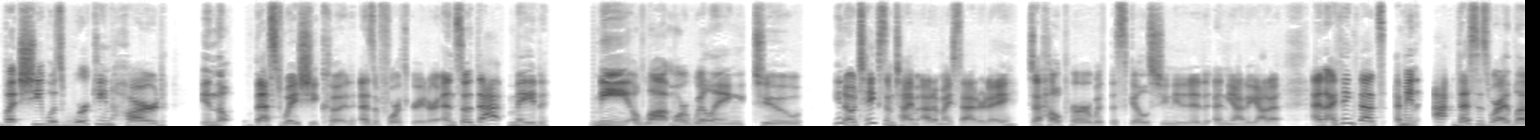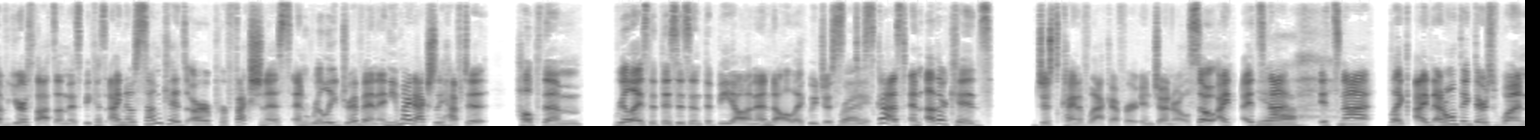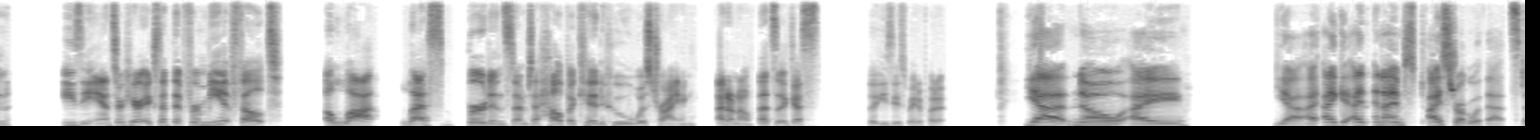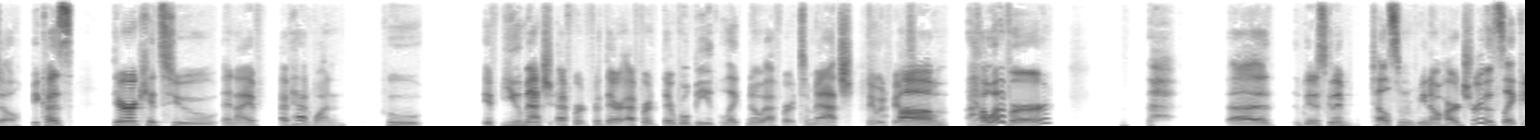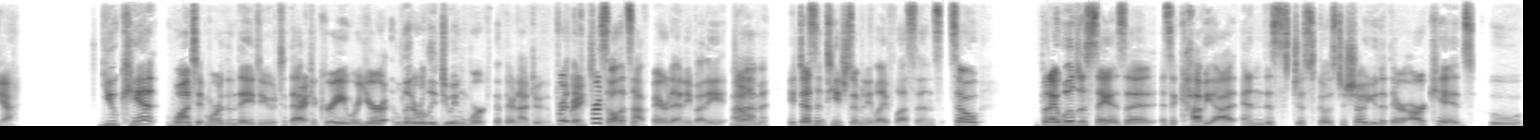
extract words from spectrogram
but she was working hard in the best way she could as a fourth grader. And so that made me a lot more willing to, you know, take some time out of my Saturday to help her with the skills she needed and yada yada. And I think that's, I mean, I, this is where I love your thoughts on this because I know some kids are perfectionists and really driven, and you might actually have to help them realize that this isn't the be all and end all, like we just Right. discussed. And other kids just kind of lack effort in general. So I, it's not, it's not like, I, I don't think there's one easy answer here, except that for me, it felt a lot less burdensome to help a kid who was trying. I don't know. That's, I guess, the easiest way to put it. Yeah, no, I, yeah, I, I get, I, and I'm, I struggle with that still because there are kids who, and I've, I've had one who, if you match effort for their effort, there will be like no effort to match. They would fail Um. Yeah. however, uh, we're just gonna tell some, you know, hard truths. Like, Yeah. You can't want it more than they do to that Right. degree where you're literally doing work that they're not doing. For, Right. First of all, that's not fair to anybody. No. Um, it doesn't teach them any life lessons. So, but I will just say as a as a caveat, and this just goes to show you that there are kids who,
